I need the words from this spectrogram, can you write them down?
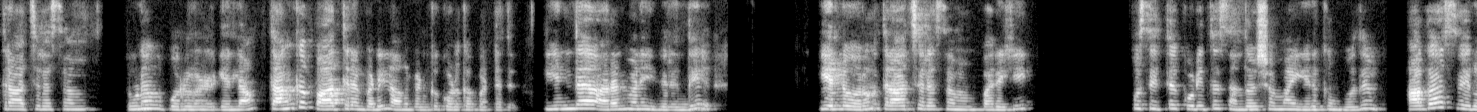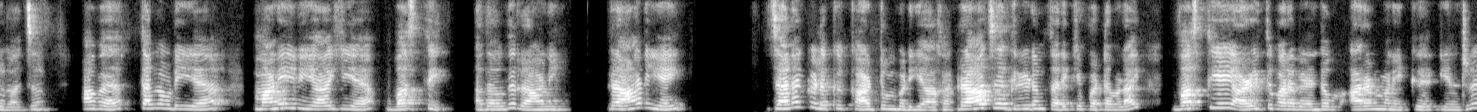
திராட்சரசம் உணவுப் பொருள்கள் எல்லாம் தங்க பாத்திரங்களில் அவர்களுக்கு கொடுக்கப்பட்டது. இந்த அரண்மனை விருந்தில் எல்லோரும் திராட்சரசம் பருகி புசித்து குடித்து சந்தோஷமாய் இருக்கும்போது அகாஸ்வேரு ராஜா அவர் தன்னுடைய மனைவியாகிய வஸ்தி அதாவது ராணி ராணியை ஜனங்களுக்கு காட்டும்படியாக ராஜ கிரீடம் தரிக்கப்பட்டவளாய் வஸ்தியை அழைத்து வர வேண்டும் அரண்மனைக்கு என்று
